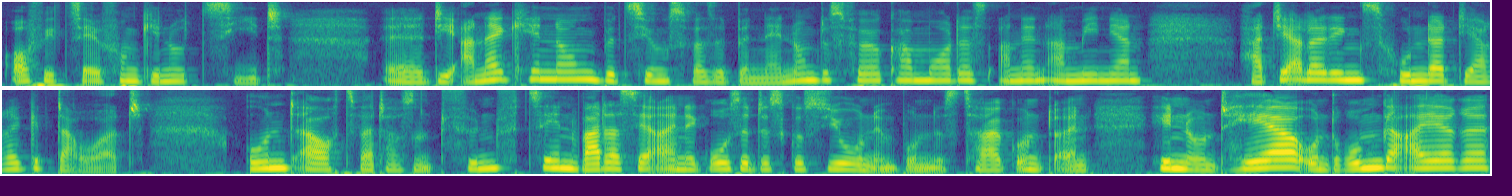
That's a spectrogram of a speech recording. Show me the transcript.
offiziell von Genozid. Äh, die Anerkennung bzw. Benennung des Völkermordes an den Armeniern hat ja allerdings 100 Jahre gedauert. Und auch 2015 war das ja eine große Diskussion im Bundestag und ein Hin und Her und Rumgeeiere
